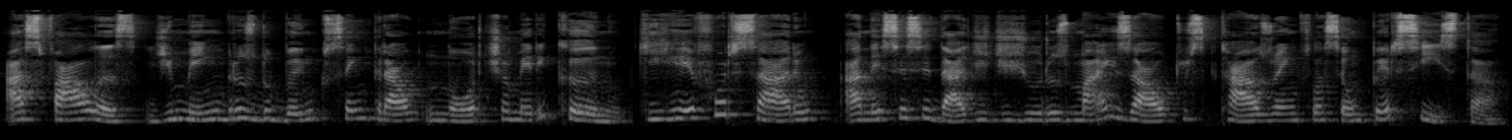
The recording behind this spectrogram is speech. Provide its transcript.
as falas de membros do Banco Central norte-americano, que reforçaram a necessidade de juros mais altos caso a inflação persista.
